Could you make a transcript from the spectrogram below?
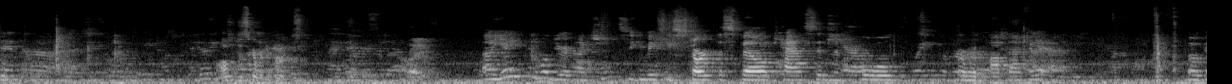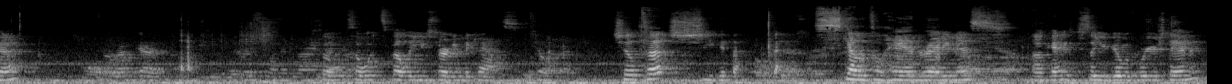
and uh, I also discovered it hurts. Right. Uh, yeah, you can hold your action. So you can basically start the spell, cast it, and then hold for for her to pop back in. Yeah. Okay. So I've got this one in mind. So so what spell are you starting to cast? Chill touch. You get that, that skeletal hand readiness. Okay. So you're good with where you're standing.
